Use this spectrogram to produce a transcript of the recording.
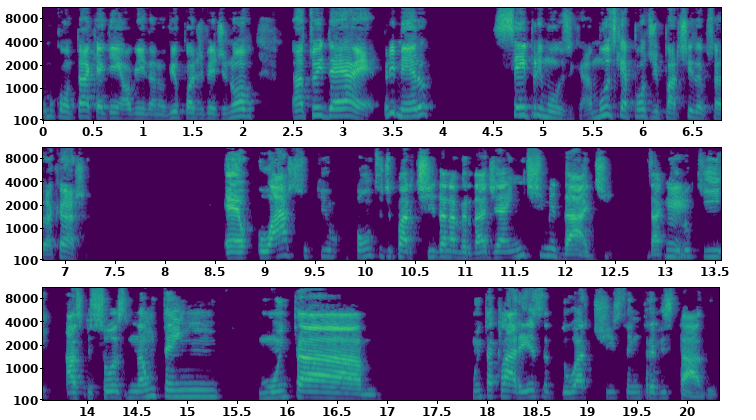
vamos contar que alguém, alguém ainda não viu, pode ver de novo. A tua ideia é, primeiro, sempre música. A música é ponto de partida para sair da caixa? É, eu acho que o ponto de partida, na verdade, é a intimidade daquilo hum. que as pessoas não têm muita muita clareza do artista entrevistado.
